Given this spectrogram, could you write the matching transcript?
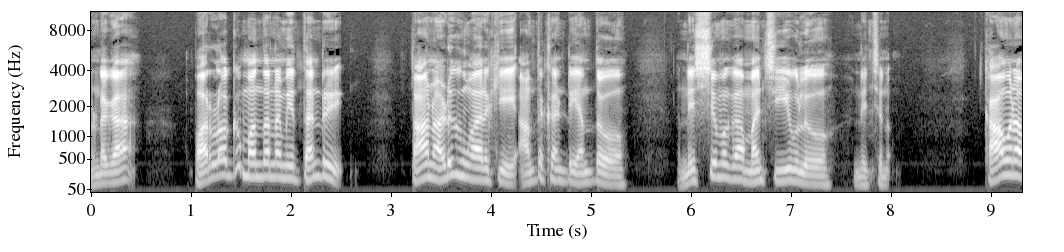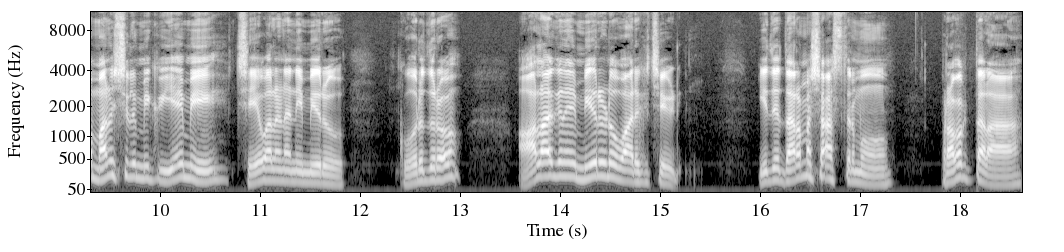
ఉండగా పరలోకమందున్న మీ తండ్రి తాను అడుగు వారికి అంతకంటే ఎంతో నిశ్చయముగా మంచి ఈవులు నిచ్చెను. కావున మనుషులు మీకు ఏమి చేయవలనని మీరు కోరుదురో అలాగనే మీరును వారికి చేయుడి. ఇది ధర్మశాస్త్రము ప్రవక్తల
